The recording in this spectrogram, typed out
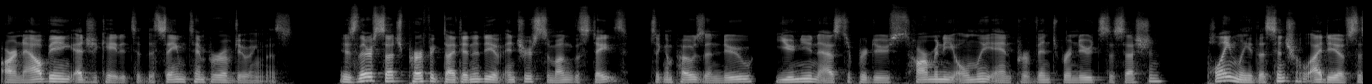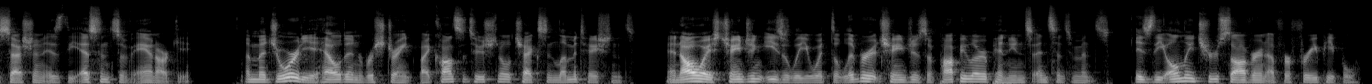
are now being educated to the same temper of doing this. Is there such perfect identity of interests among the states to compose a new union as to produce harmony only and prevent renewed secession? Plainly, the central idea of secession is the essence of anarchy. A majority held in restraint by constitutional checks and limitations, and always changing easily with deliberate changes of popular opinions and sentiments, is the only true sovereign of a free people.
